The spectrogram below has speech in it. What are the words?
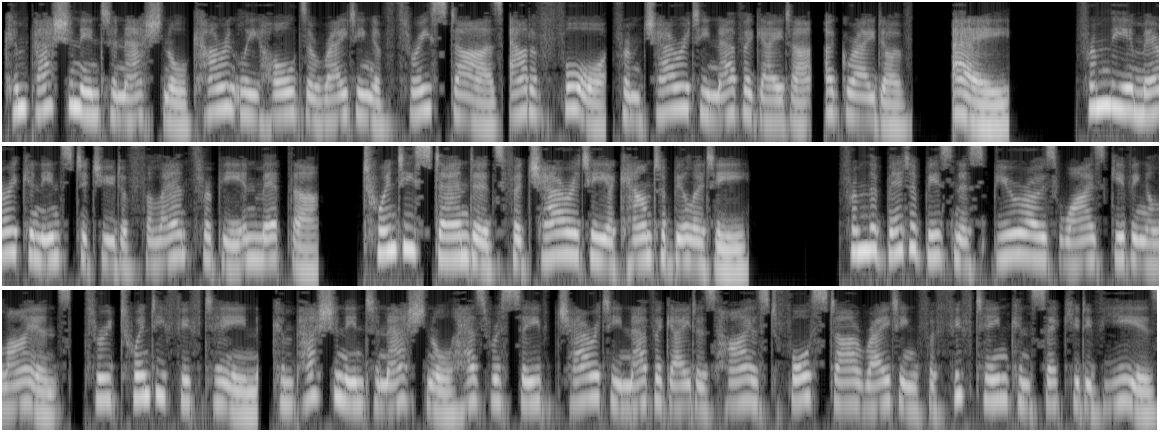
Compassion International currently holds a rating of 3 stars out of 4 from Charity Navigator, a grade of A from the American Institute of Philanthropy and met the 20 Standards for Charity Accountability from the Better Business Bureau's Wise Giving Alliance, through 2015, Compassion International has received Charity Navigator's highest four-star rating for 15 consecutive years,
